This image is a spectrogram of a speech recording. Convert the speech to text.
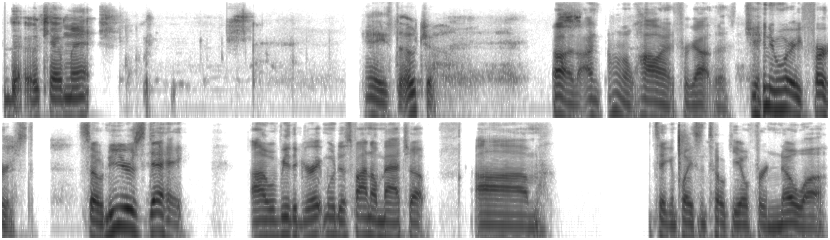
The Ocho match? Yeah, he's the Ocho. oh, I, I don't know how I forgot this. January first, so New Year's Day, uh, will be the Great Muta's final matchup. Um, taking place in Tokyo for Noah.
